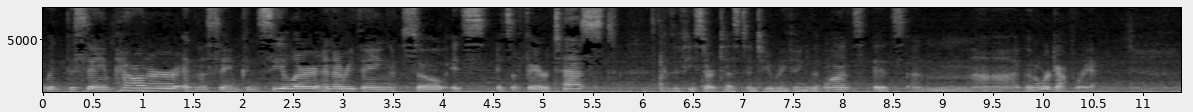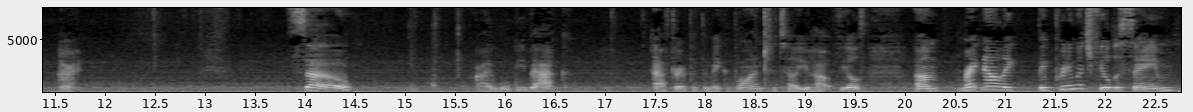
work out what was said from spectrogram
with the same powder and the same concealer and everything. So it's it's a fair test because if you start testing too many things at once, it's not gonna work out for you. All right. So I will be back after I put the makeup on to tell you how it feels. Um, right now, they, they pretty much feel the same.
